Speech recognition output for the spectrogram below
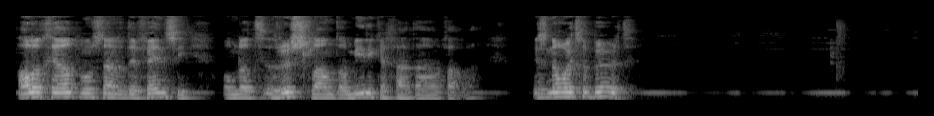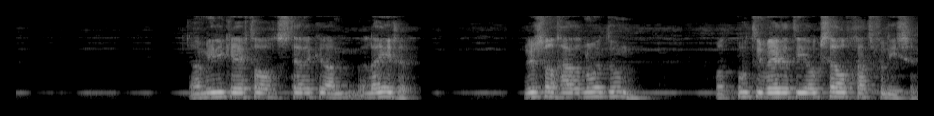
Al het geld moest naar de defensie, omdat Rusland Amerika gaat aanvallen. Is nooit gebeurd. Amerika heeft al een sterke leger. Rusland gaat het nooit doen. Want Poetin weet dat hij ook zelf gaat verliezen.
